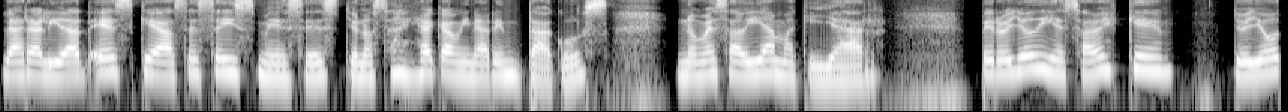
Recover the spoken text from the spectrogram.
La realidad es que hace seis meses yo no sabía caminar en tacos, no me sabía maquillar, pero yo dije, ¿sabes qué? Yo llevo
